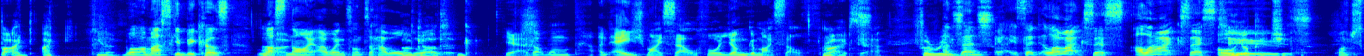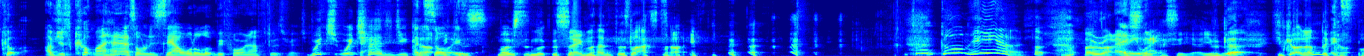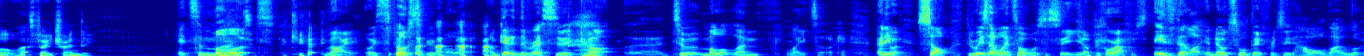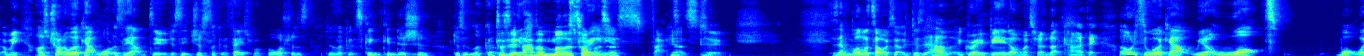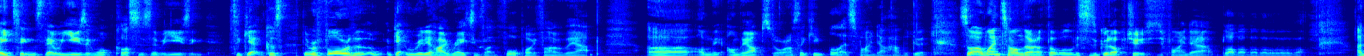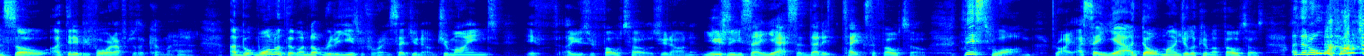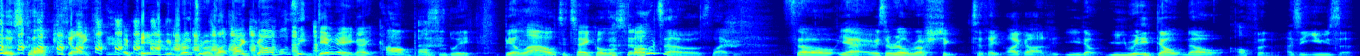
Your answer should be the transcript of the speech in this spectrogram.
But I, I you know, Well, I'm asking because last Uh-oh. night I went on to how old Oh, do God. I look? Yeah, that one, and age myself or younger myself. perhaps, right, Yeah. for reasons. And then it said allow access, allow access to all your pictures. Well, I've just cut. I've just cut my hair, so I wanted to see how it would look before and afterwards, Rich. Which which hair did you cut? so because most of them look the same length as last time. Gone here. oh right, Anyway, I see. I see. Yeah, you've got look, you've got an undercut, it's- Paul. That's very trendy. It's a mullet. Okay. Right, well, it's supposed to be a mullet. I'm getting the rest of it cut to a mullet length later. Okay. Anyway, so the reason I went on was to see, you know, before or afterwards, is there like a noticeable difference in how old I look? I mean, I was trying to work out what does the app do? Does it just look at facial proportions? Does it look at skin condition? Does it look at Does it you know, have a mulletometer? factors too? Does it have a mulletometer? Does it have a grey beardometer and that kind of thing? I wanted to work out, you know, what what weightings they were using, what clusters they were using to get because there were four of them that get really high ratings, like four point five of the app uh, on the on the app store. I was thinking, well, let's find out how they do it. So I went on there and I thought, well, this is a good opportunity to find out. Blah blah blah blah blah blah. And so I did it before and after I cut my hair. Uh, but one of them I'd not really used before. And it said, you know, do you mind if I use your photos? You know, and usually you say yes, and then it takes the photo. This one, right? I say, yeah, I don't mind you looking at my photos, and then all the photos start like appearing in front of me. I'm like, my god, what's he doing? I can't possibly be allowed to take all those photos. Like, so yeah, it was a real rush to, to think, my god, you know, you really don't know often as a user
